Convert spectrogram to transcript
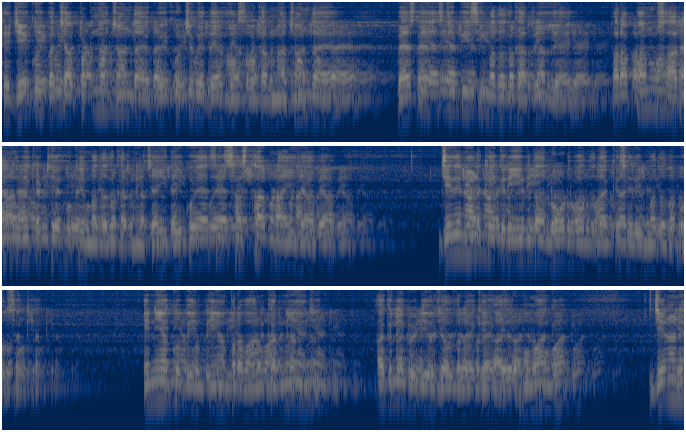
ਤੇ ਜੇ ਕੋਈ ਬੱਚਾ ਪੜ੍ਹਨਾ ਚਾਹੁੰਦਾ ਹੈ, ਕੋਈ ਉੱਚ ਵਿਦਿਆ ਹਾਸਲ ਕਰਨਾ ਚਾਹੁੰਦਾ ਹੈ, ਵੈਸੇ ਐਸਜੀਪੀਸੀ ਮਦਦ ਕਰ ਰਹੀ ਹੈ, ਪਰ ਆਪਾਂ ਨੂੰ ਸਾਰਿਆਂ ਨੂੰ ਵੀ ਇਕੱਠੇ ਹੋ ਕੇ ਮਦਦ ਕਰਨੀ ਚਾਹੀਦੀ ਕੋਈ ਐਸੀ ਸੰਸਥਾ ਬਣਾਈ ਜਾਵੇ ਜਿਹਦੇ ਨਾਲ ਕਿ ਗਰੀਬ ਦਾ ਲੋੜਵੰਦ ਦਾ ਕਿਸੇ ਦੀ ਮਦਦ ਹੋ ਸਕੇ। ਇੰਨੀਆਂ ਕੋ ਬੇਨਤੀਆਂ ਪ੍ਰਵਾਨ ਕਰਨੀਆਂ ਜੀ। ਅਗਲੀ ਵੀਡੀਓ ਜਲਦ ਲੈ ਕੇ ਹਾਜ਼ਰ ਹੋਵਾਂਗੇ। ਜਿਨ੍ਹਾਂ ਨੇ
